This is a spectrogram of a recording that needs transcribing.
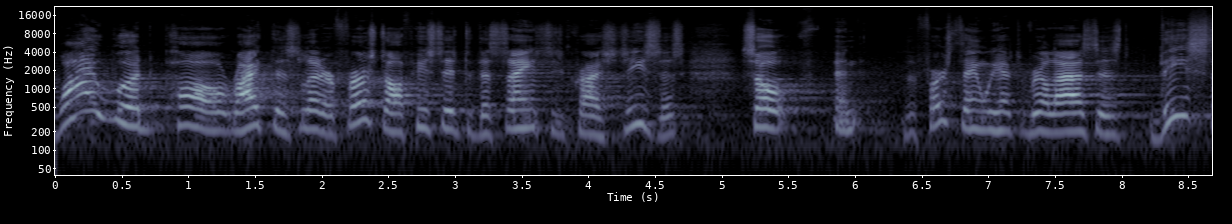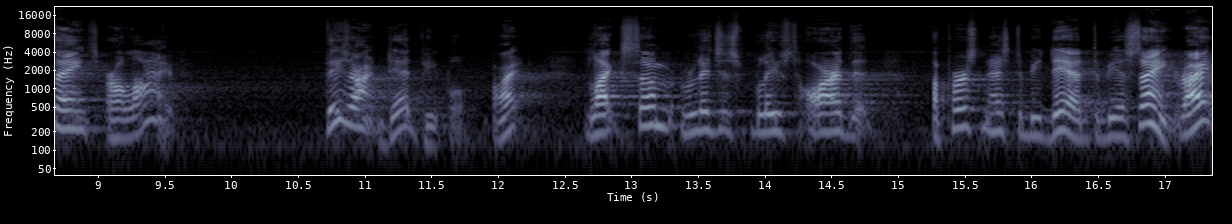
why would Paul write this letter? First off, he said to the saints in Christ Jesus. So, and the first thing we have to realize is these saints are alive. These aren't dead people, all right? Like some religious beliefs are that a person has to be dead to be a saint, right?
